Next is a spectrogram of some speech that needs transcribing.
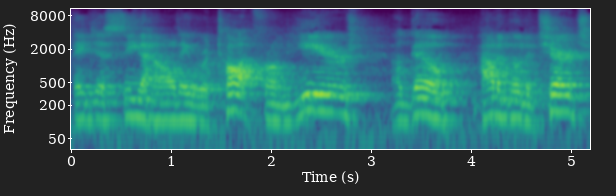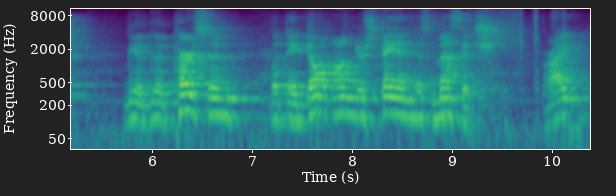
They just see how they were taught from years ago how to go to church, be a good person, but they don't understand this message, right?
